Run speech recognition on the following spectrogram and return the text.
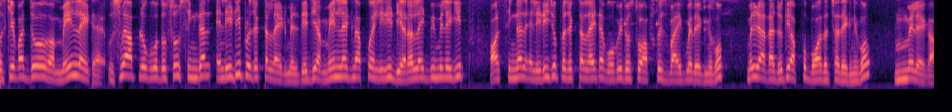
उसके बाद जो मेन लाइट है, उसमें आप लोगों को दोस्तों सिंगल एलईडी प्रोजेक्टर लाइट मिलती है। जी हाँ मेन लाइट में आपको एलईडी डीआरएल लाइट भी मिलेगी और सिंगल एलईडी जो प्रोजेक्टर लाइट है, वो भी दोस्तों आपको इस बाइक में देखने को मिल जाता है, जो कि आपको बहुत अच्छा देखने को मिलेगा।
